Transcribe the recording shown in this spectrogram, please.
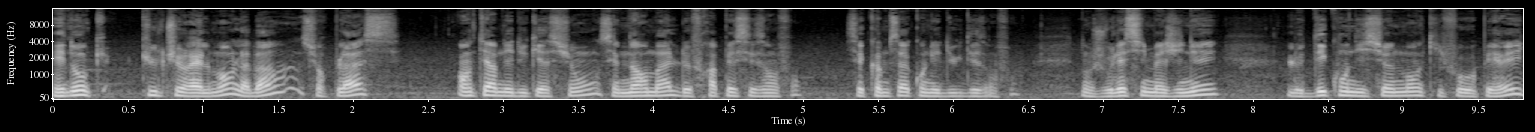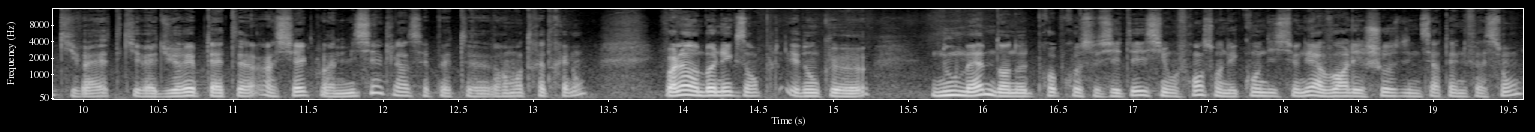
Et donc culturellement là-bas, sur place, en termes d'éducation, c'est normal de frapper ses enfants. C'est comme ça qu'on éduque des enfants. Donc je vous laisse imaginer le déconditionnement qu'il faut opérer, qui va, être, qui va durer peut-être un siècle ou un demi-siècle, hein, ça peut être vraiment très très long. Voilà un bon exemple. Et donc euh, nous-mêmes, dans notre propre société, ici en France, on est conditionné à voir les choses d'une certaine façon.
